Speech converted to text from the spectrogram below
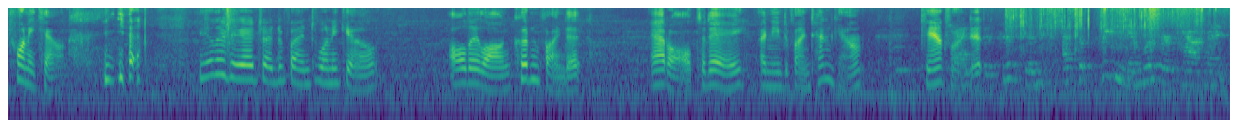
20 count. yeah. The other day I tried to find 20 count all day long, couldn't find it at all. Today I need to find 10 count, can't find it. At the premium liquor cabinet.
